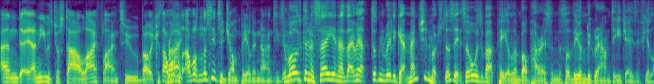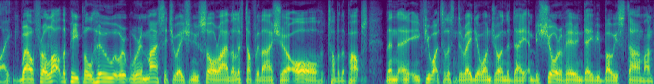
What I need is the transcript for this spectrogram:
and and he was just our lifeline to Bowie because I wasn't I wasn't listening to John Peel in 1972. Well, I was going to say, you know, that, I mean, that doesn't really get mentioned much, does it? It's always about Peel and Bob Harris and the, sort of the underground DJs, if you like. Well, for a lot of the people who were, were in my situation who saw either Lift Off with Or Top of the Pops, then uh, if you wanted to listen to Radio 1 during the day and be sure of hearing David Bowie's Starman,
